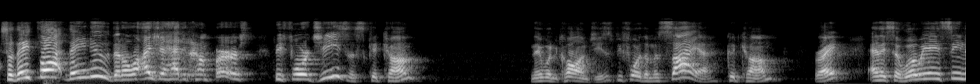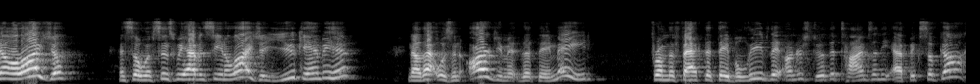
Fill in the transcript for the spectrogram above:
So they thought they knew that Elijah had to come first before Jesus could come. And they wouldn't call him Jesus, before the Messiah could come, right? And they said, Well, we ain't seen no Elijah. And so if, since we haven't seen Elijah, you can't be him. Now, that was an argument that they made from the fact that they believed they understood the times and the epochs of God,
